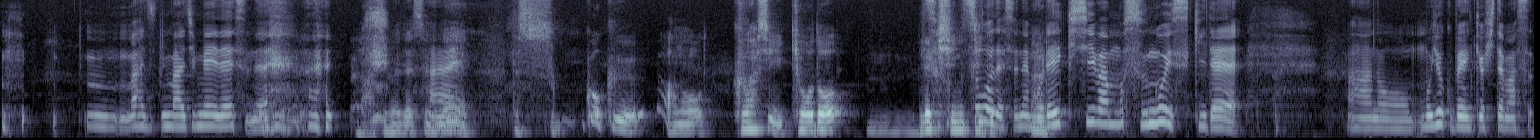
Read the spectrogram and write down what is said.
うん、まじ真面目ですね。真面目ですよね。はい、ですっごくあの詳しい郷土歴史について。そうですね。もう歴史はもうすごい好きで、あのもうよく勉強してます。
